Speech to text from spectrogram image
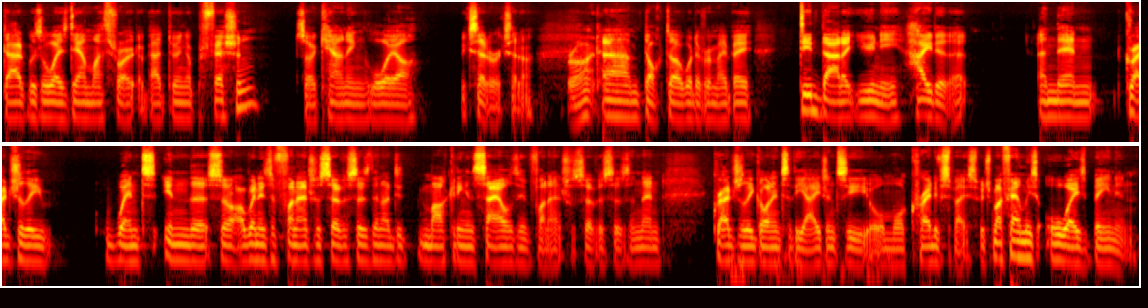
dad was always down my throat about doing a profession, so accounting, lawyer, etc., etc. Right. Um, doctor, whatever it may be. Did that at uni, hated it, and then gradually went in the so I went into financial services, then I did marketing and sales in financial services, and then gradually got into the agency or more creative space, which my family's always been in.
